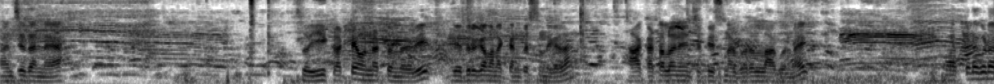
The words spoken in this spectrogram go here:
మంచిదన్నయ్య. సో ఈ కట్టే ఉన్నట్టుంది అది ఎదురుగా మనకు కనిపిస్తుంది కదా. ఆ కట్టలో నుంచి తీసిన గొర్రెలు లాగున్నాయి అక్కడ కూడా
